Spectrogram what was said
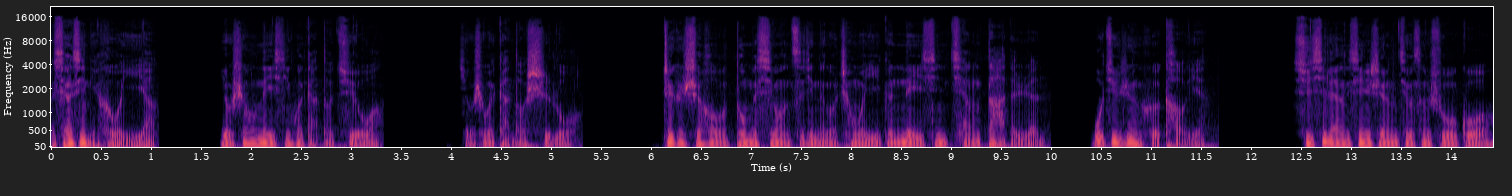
我相信你和我一样，有时候内心会感到绝望，有时会感到失落。这个时候，多么希望自己能够成为一个内心强大的人，无惧任何考验。许西良先生就曾说过：“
